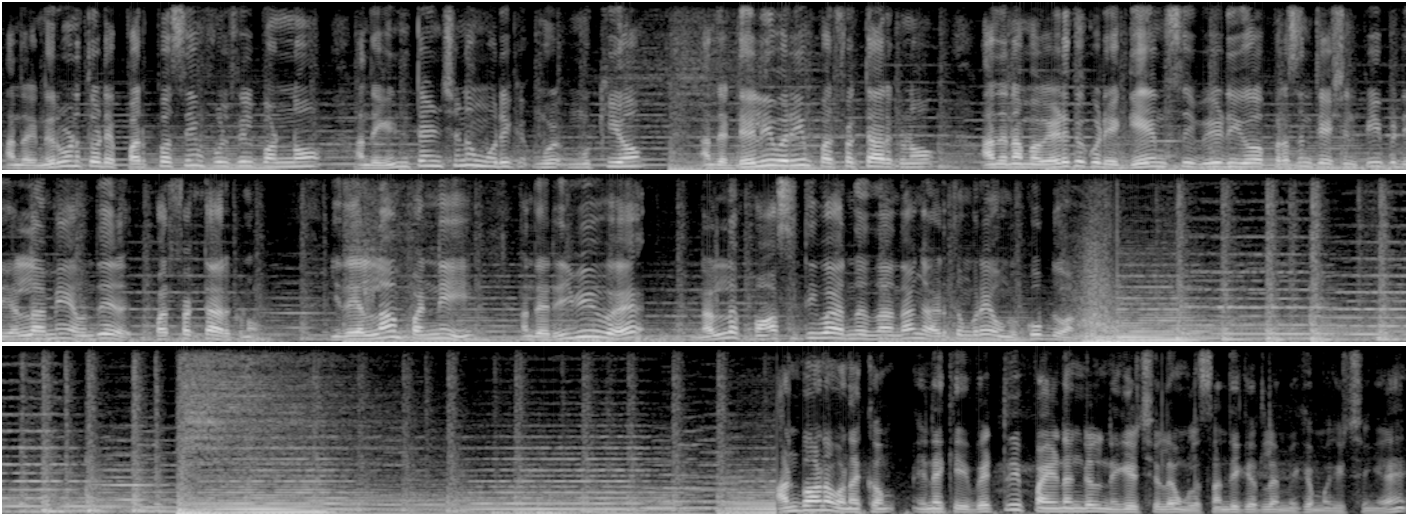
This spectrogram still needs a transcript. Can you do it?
அந்த நிறுவனத்துடைய பர்பஸையும் ஃபுல்ஃபில் பண்ணணும். அந்த இன்டென்ஷனும் முறி மு- முக்கியம். அந்த டெலிவரியும் பர்ஃபெக்டாக இருக்கணும். அந்த நம்ம எடுக்கக்கூடிய கேம்ஸு வீடியோ ப்ரெசன்டேஷன் பிபிடி எல்லாமே வந்து பர்ஃபெக்டாக இருக்கணும். இதையெல்லாம் பண்ணி அந்த ரிவ்யூவை நல்ல பாசிட்டிவாக இருந்ததுனா தாங்க அடுத்த முறை அவங்க கூப்பிடுவாங்க. அன்பான வணக்கம். இன்றைக்கி வெற்றி பயணங்கள் நிகழ்ச்சியில் உங்களை சந்திக்கிறதுல மிக மகிழ்ச்சிங்க.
